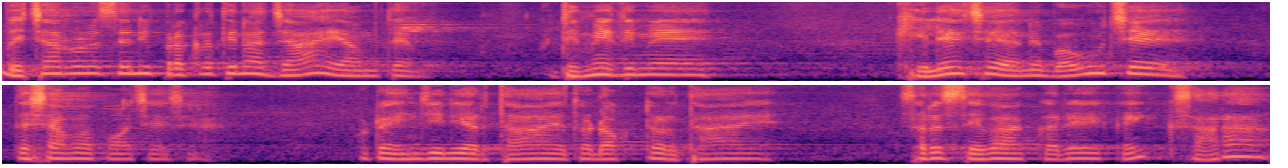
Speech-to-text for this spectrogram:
બે ચાર વર્ષ એની પ્રકૃતિના જાય આમ તેમ. ધીમે ધીમે ખીલે છે અને બહુ છે, દશામાં પહોંચે છે. મોટો એન્જિનિયર થાય, તો ડૉક્ટર થાય, સરસ સેવા કરે, કંઈક સારા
